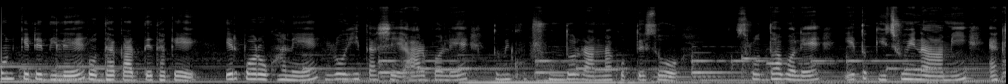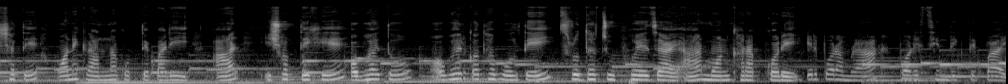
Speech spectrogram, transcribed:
ফোন কেটে দিলে শ্রদ্ধা কাঁদতে থাকে। এরপর ওখানে রোহিত আসে আর বলে তুমি খুব সুন্দর রান্না করতেছো। শ্রদ্ধা বলে, এ তো কিছুই না আমি একসাথে অনেক রান্না করতে পারি। আর এসব দেখে অভয় তো, অভয়ের কথা বলতেই শ্রদ্ধা চুপ হয়ে যায় আর মন খারাপ করে। এরপর আমরা পরের সিন দেখতে পাই।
